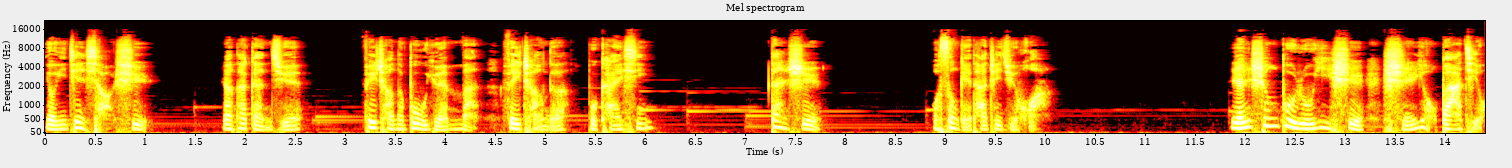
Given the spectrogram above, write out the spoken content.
有一件小事，让他感觉非常的不圆满，非常的不开心。但是，我送给他这句话。人生不如意事十有八九，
